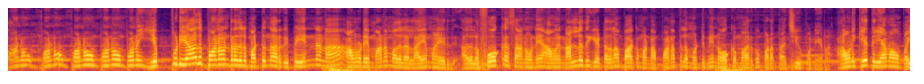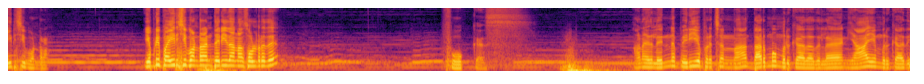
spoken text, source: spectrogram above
பணம் பணம் பணம் பணம் பணம். எப்படியாவது பணம்ன்றதுல மட்டும்தான் இருக்கும் இப்போ என்னன்னா அவனுடைய மனம் அதில் லயமாயிருது. அதில் ஃபோக்கஸ் ஆனவனே அவன் நல்லது கேட்டதெல்லாம் பார்க்க மாட்டான். பணத்தில் மட்டுமே நோக்கமாக இருக்கும். பணத்தை அச்சீவ் பண்ணிடுறான். அவனுக்கே தெரியாமல் அவன் பயிற்சி பண்ணுறான் எப்படி பயிற்சி பண்ணுறான்னு தெரியுதா நான் சொல்கிறது ஃபோக்கஸ் ஆனால் இதில் என்ன பெரிய பிரச்சனைனா தர்மம் இருக்காது அதில் நியாயம் இருக்காது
